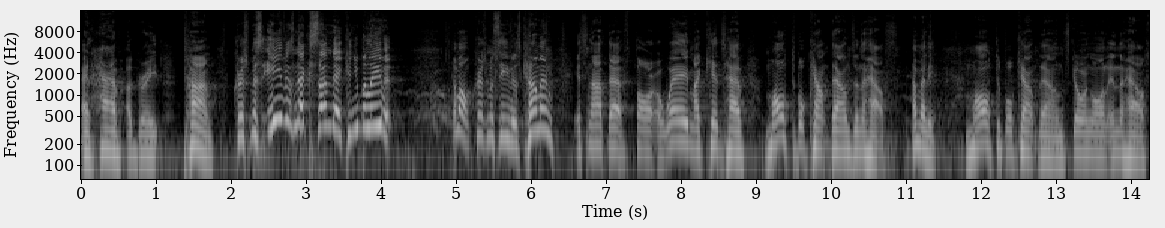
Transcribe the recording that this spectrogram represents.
and have a great time. Christmas Eve is next Sunday. Can you believe it? Come on, Christmas Eve is coming. It's not that far away. My kids have multiple countdowns in the house. How many? Multiple countdowns going on in the house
